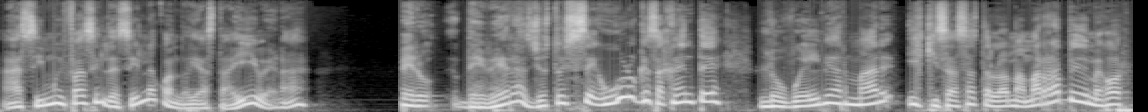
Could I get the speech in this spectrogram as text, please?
así ah, muy fácil decirlo cuando ya está ahí, ¿verdad? Pero de veras, yo estoy seguro que esa gente lo vuelve a armar y quizás hasta lo arma más rápido y mejor.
